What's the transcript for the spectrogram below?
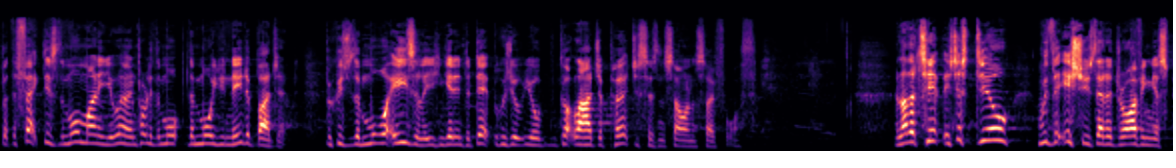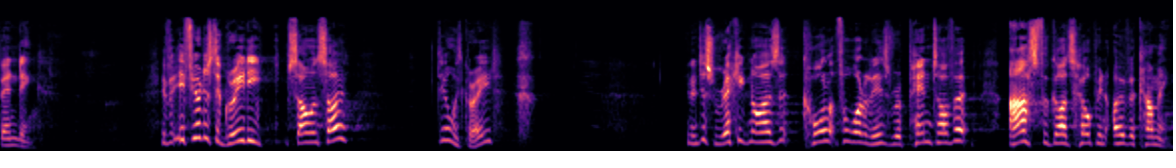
But the fact is, the more money you earn, probably the more, the more you need a budget because the more easily you can get into debt because you, you've got larger purchases and so on and so forth. Another tip is just deal with the issues that are driving your spending. If, if you're just a greedy so and so, deal with greed. You know, just recognize it, call it for what it is, repent of it, ask for God's help in overcoming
